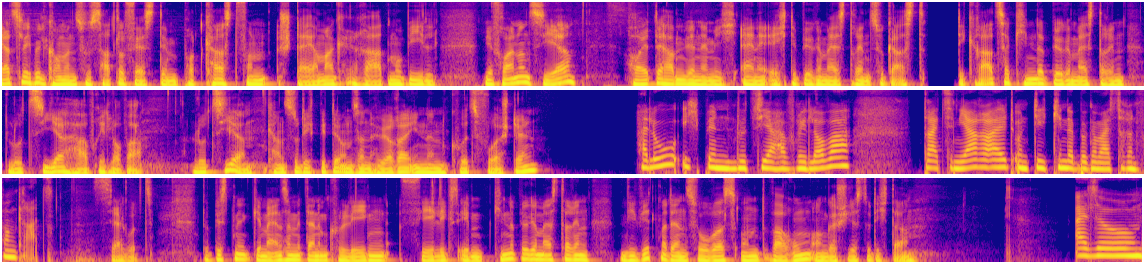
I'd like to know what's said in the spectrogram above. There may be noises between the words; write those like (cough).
Herzlich willkommen zu Sattelfest, dem Podcast von Steiermark Radmobil. Wir freuen uns sehr. Heute haben wir nämlich eine echte Bürgermeisterin zu Gast, die Grazer Kinderbürgermeisterin Lucia Havrilova. Lucia, kannst du dich bitte unseren HörerInnen kurz vorstellen? Hallo, ich bin Lucia Havrilova, 13 Jahre alt und die Kinderbürgermeisterin von Graz. Sehr gut. Du bist mit, gemeinsam mit deinem Kollegen Felix eben Kinderbürgermeisterin. Wie wird man denn sowas und warum engagierst du dich da? Also,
